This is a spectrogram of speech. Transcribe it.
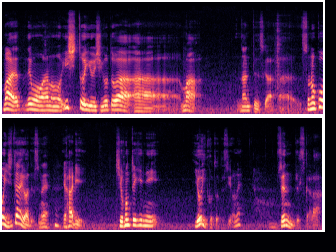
まあでもあの医師という仕事はあまあなんていうんですかその行為自体はですねやはり基本的に良いことですよね。善ですから、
